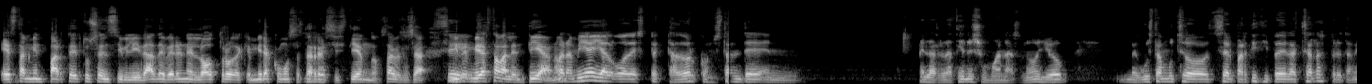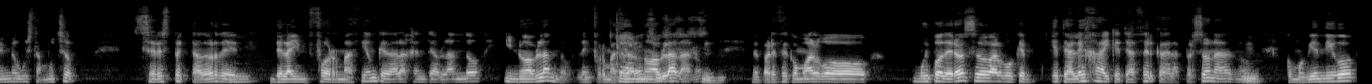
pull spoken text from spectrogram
es también parte de tu sensibilidad de ver en el otro, de que mira cómo se está resistiendo, ¿sabes? O sea, Sí. mira, mira esta valentía, ¿no? Para mí hay algo de espectador constante en, en las relaciones humanas, ¿no? Yo me gusta mucho ser partícipe de las charlas, pero también me gusta mucho ser espectador de, Mm. de la información que da la gente hablando y no hablando, la información Claro, no sí, hablada, ¿no? sí. Me parece como algo muy poderoso, algo que, que te aleja y que te acerca de las personas, ¿no? Mm. Como bien digo,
